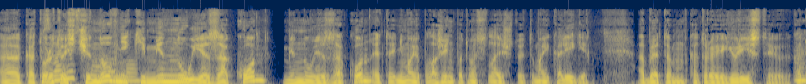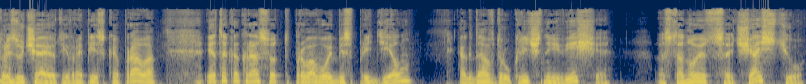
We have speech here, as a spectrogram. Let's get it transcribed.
Э, который, то есть чиновники, минуя закон, минуя закон, это не мое положение, потом я ссылаюсь, что это мои коллеги об этом, которые юристы, которые угу. изучают европейское право, это как раз вот правовой беспредел, когда вдруг личные вещи становятся частью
